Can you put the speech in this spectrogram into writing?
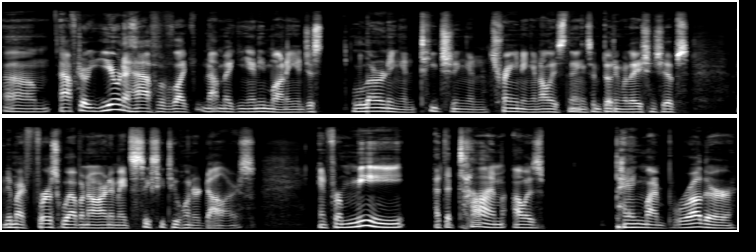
um, after a year and a half of like not making any money and just learning and teaching and training and all these things and building relationships, I did my first webinar and I made sixty two hundred dollars. And for me, at the time, I was paying my brother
